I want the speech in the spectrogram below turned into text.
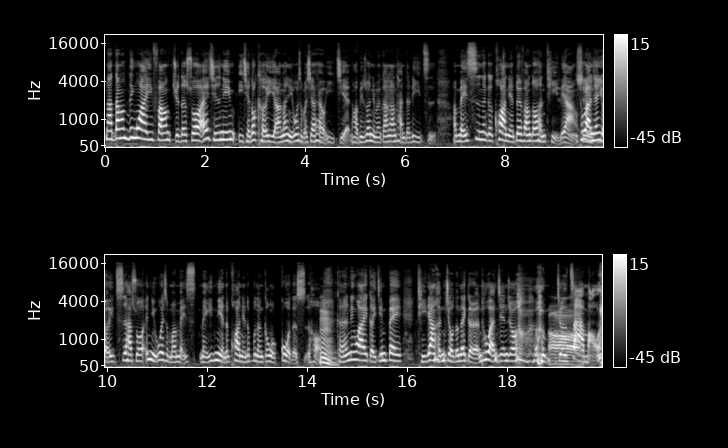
那当另外一方觉得说，哎，其实你以前都可以啊，那你为什么现在才有意见？哈，比如说你们刚刚谈的例子啊，每一次那个跨年，对方都很体谅。突然间有一次，他说：“哎、欸，你为什么每次每一年的跨年都不能跟我过的时候，嗯，可能另外一个已经被体谅很久的那个人，突然间就、啊、就是炸毛了。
